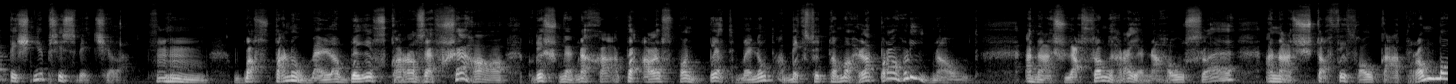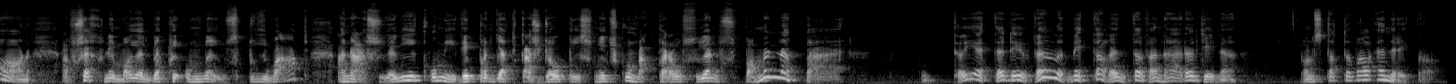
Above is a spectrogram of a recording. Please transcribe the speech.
pyšně přisvědčila. Hmm, dostanu melodii skoro ze všeho, když mě necháte alespoň pět minut, abych si to mohla prohlídnout a náš Jason hraje na housle a náš Štafy fouká trombón a všechny moje děti umějí zpívat a náš Jeník umí vyprdět každou písničku, na kterou si jen vzpomenete. To je tedy velmi talentovaná rodina, konstatoval Enrico.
